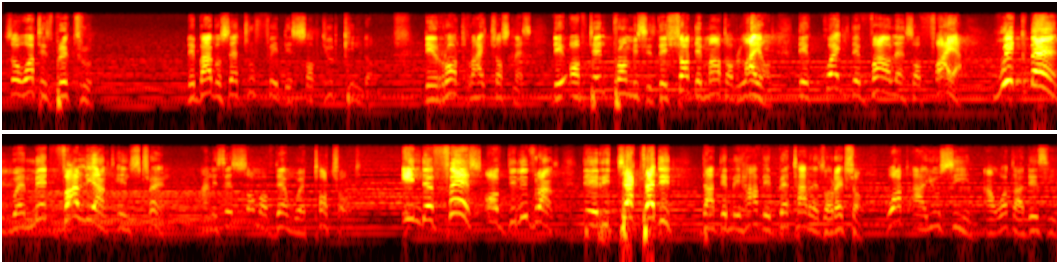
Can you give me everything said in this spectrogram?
So, what is breakthrough? The Bible said, through faith, they subdued kingdom. They wrought righteousness. They obtained promises. They shut the mouth of lions. They quenched the violence of fire. Weak men were made valiant in strength. And he says some of them were tortured. In the face of deliverance, they rejected it that they may have a better resurrection. What are you seeing and what are they seeing?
